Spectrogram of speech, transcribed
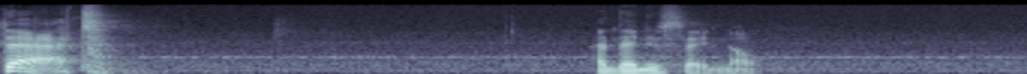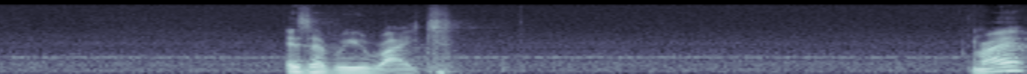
that? And then you say, No. It's a rewrite. Right?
